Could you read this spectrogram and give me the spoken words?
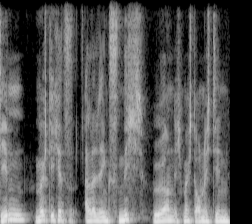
den möchte ich jetzt allerdings nicht hören. Ich möchte auch nicht den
